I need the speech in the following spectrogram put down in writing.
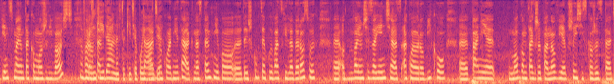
więc mają taką możliwość. Warunki Następ- idealne w takiej ciepłej tak, wodzie. dokładnie tak. Następnie po tej szkółce pływackiej dla dorosłych odbywają się zajęcia z aquaerobiku. Panie mogą także panowie przyjść i skorzystać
